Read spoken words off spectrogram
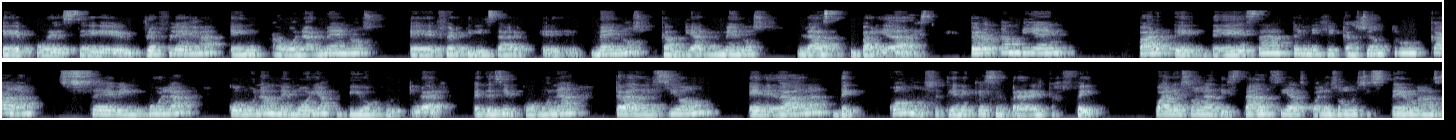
eh, pues se refleja en abonar menos, eh, fertilizar eh, menos, cambiar menos las variedades. Pero también parte de esa tecnificación truncada se vincula con una memoria biocultural, es decir, con una tradición heredada de cómo se tiene que sembrar el café, cuáles son las distancias, cuáles son los sistemas,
